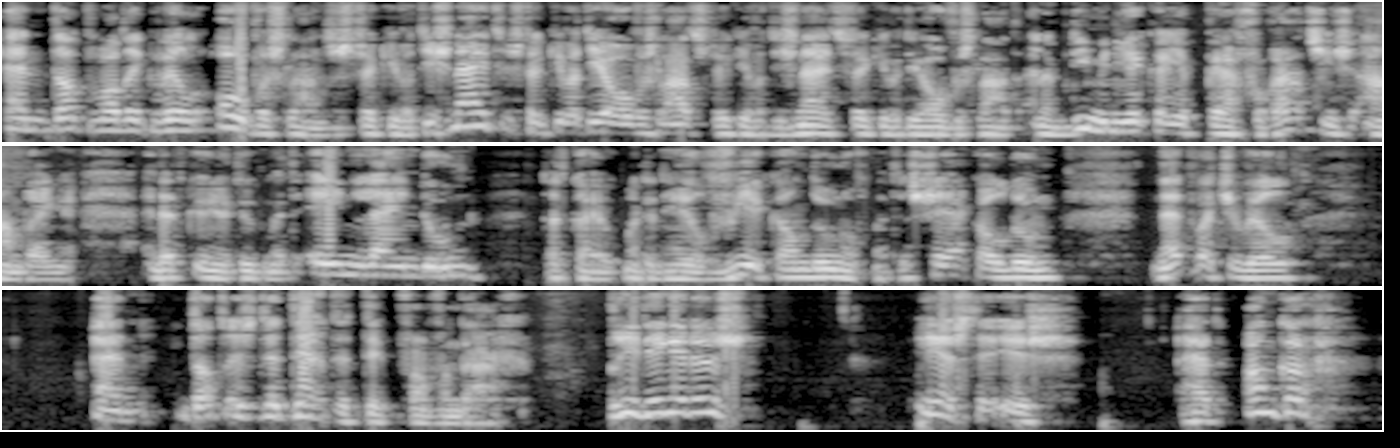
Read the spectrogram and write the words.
en dat wat ik wil overslaan. een stukje wat hij snijdt, een stukje wat hij overslaat, een stukje wat hij snijdt, een stukje wat hij overslaat. En op die manier kan je perforaties aanbrengen. En dat kun je natuurlijk met één lijn doen. Dat kan je ook met een heel vierkant doen of met een cirkel doen. Net wat je wil. En dat is de derde tip van vandaag. Drie dingen dus. Eerste is het anker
